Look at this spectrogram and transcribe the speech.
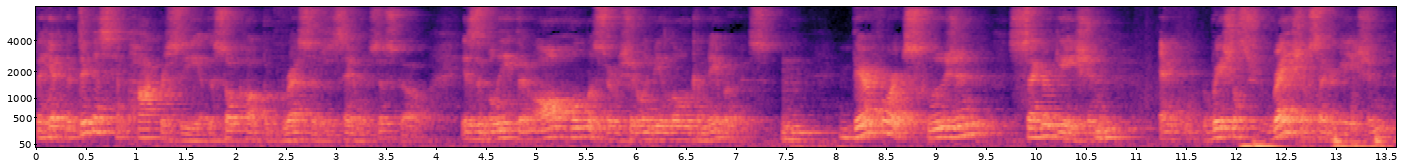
the, the biggest hypocrisy of the so-called progressives of San Francisco is the belief that all homeless service should only be in low-income neighborhoods. Mm-hmm. Therefore, exclusion, segregation, mm-hmm. and racial racial segregation.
